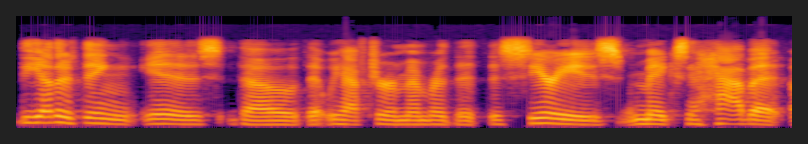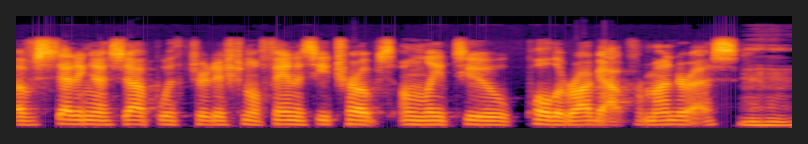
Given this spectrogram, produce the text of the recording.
the other thing is, though, that we have to remember that this series makes a habit of setting us up with traditional fantasy tropes only to pull the rug out from under us. hmm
